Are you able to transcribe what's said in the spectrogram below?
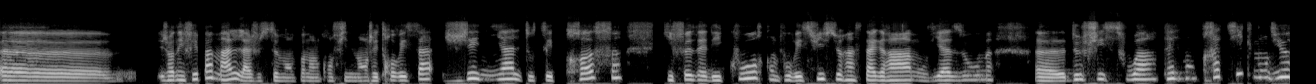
Euh, j'en ai fait pas mal là justement pendant le confinement. J'ai trouvé ça génial, toutes ces profs qui faisaient des cours qu'on pouvait suivre sur Instagram ou via Zoom euh, de chez soi, tellement pratique, mon Dieu.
